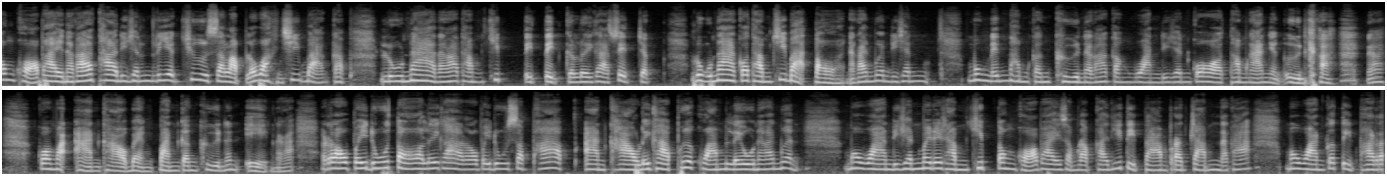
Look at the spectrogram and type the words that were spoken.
ต้องขออภัยนะคะ ถ้าดิฉันเรียกชื่อสลับระหว่างชิบะกับลูน่านะคะทำคลิป ติดติดๆกันเลยค่ะ เสร็จจากลูหน่าก็ทำชิบะต่อนะคะ เพื่อนดิฉันมุ่งเน้นทำกลางคืนนะคะ กลางวันดิฉันก็ทำงานอย่างอื่นค่ะนะก็มาอ่านข่าวแบ่งปันกลางคืนนั่นเองนะคะ เราไปดูต่อเลยค่ะ เราไปดูสภาพอ่านข่าวเลยค่ะ เพื่อความเร็วนะคะเพื่อนเมื่อวานดิฉันไม่ได้ทำคลิปต้องขออภัยสำหรับใครที่ติดตามประจำนะคะ เมื่อวานก็ติดภาร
